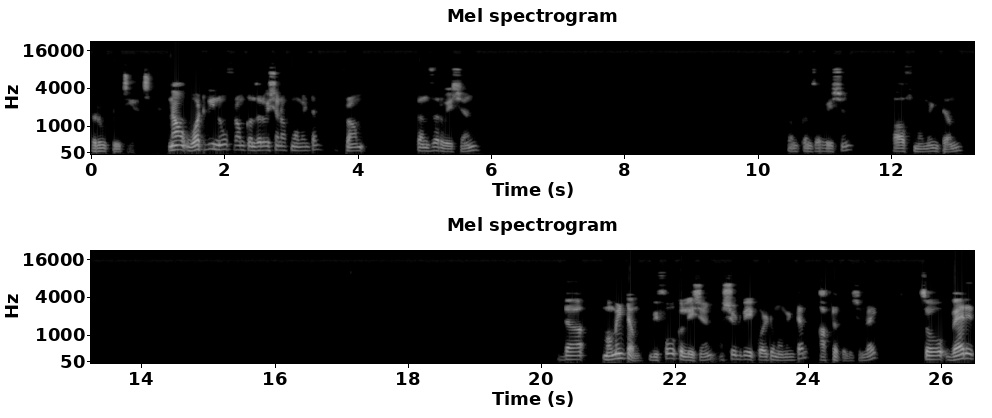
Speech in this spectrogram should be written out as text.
root 2gh. Now what we know from conservation of momentum? From conservation from conservation of momentum the momentum before collision should be equal to momentum after collision right? So where it,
